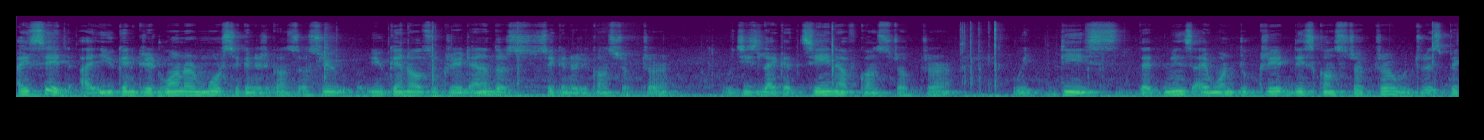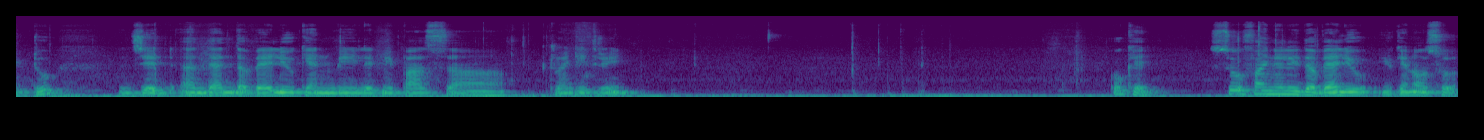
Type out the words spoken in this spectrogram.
i said I, you can create one or more secondary constructors you you can also create another secondary constructor which is like a chain of constructor with this. That means i want to create this constructor with respect to z and then the value can be let me pass uh, 23 okay so finally the value you can also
